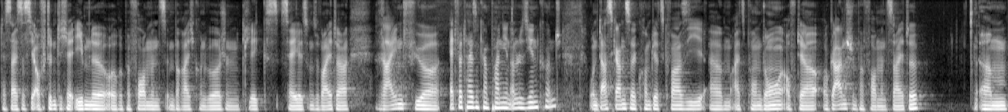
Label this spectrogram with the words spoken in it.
Das heißt, dass ihr auf stündlicher Ebene eure Performance im Bereich Conversion, Klicks, Sales und so weiter rein für Advertising-Kampagnen analysieren könnt. Und das Ganze kommt jetzt quasi ähm, als Pendant auf der organischen Performance-Seite ähm,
